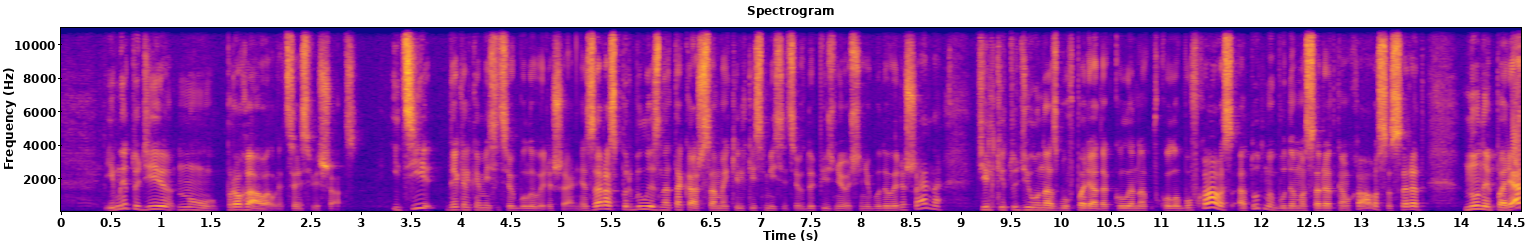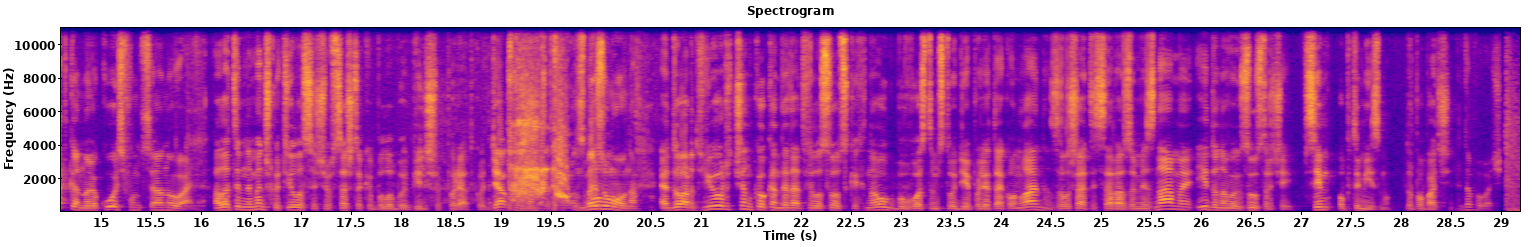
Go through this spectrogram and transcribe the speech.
І ми тоді ну, прогавили цей свій шанс. І ці декілька місяців були вирішальні. Зараз приблизно така ж сама кількість місяців до пізньої осені буде вирішальна. Тільки тоді у нас був порядок, коли навколо був хаос, а тут ми будемо середком хаосу, серед ну не порядка, але якогось функціонування. Але тим не менш хотілося, щоб все ж таки було б більше порядку. Дякую вам за цю розмову. Безумовно. Едуард Юрченко, кандидат філософських наук, був гостем студії Політек Онлайн. Залишайтеся разом із нами і до нових зустрічей. Всім оптимізму. До побачення. До побачення.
